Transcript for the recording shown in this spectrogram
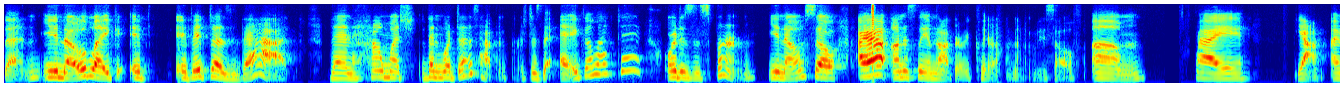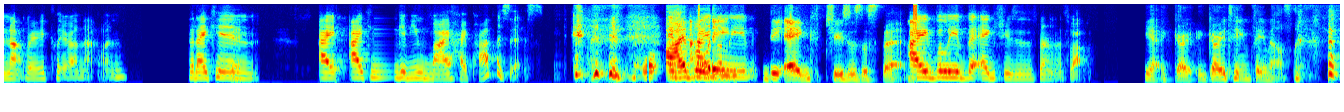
Then you know, like if if it does that, then how much? Then what does happen first? Does the egg elect it, or does the sperm? You know, so I honestly am not very clear on that myself. Um, I yeah, I'm not very clear on that one. But I can I, I can give you my hypothesis. well, I believe, I believe, the egg chooses the sperm. I believe the egg chooses the sperm as well. Yeah, go go team females. okay,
